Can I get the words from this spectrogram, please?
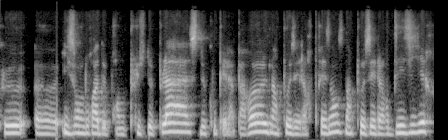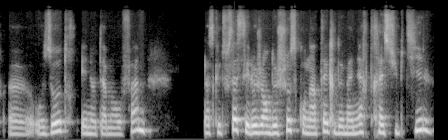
qu'ils euh, ont le droit de prendre plus de place, de couper la parole, d'imposer leur présence, d'imposer leur désir euh, aux autres et notamment aux femmes. Parce que tout ça, c'est le genre de choses qu'on intègre de manière très subtile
